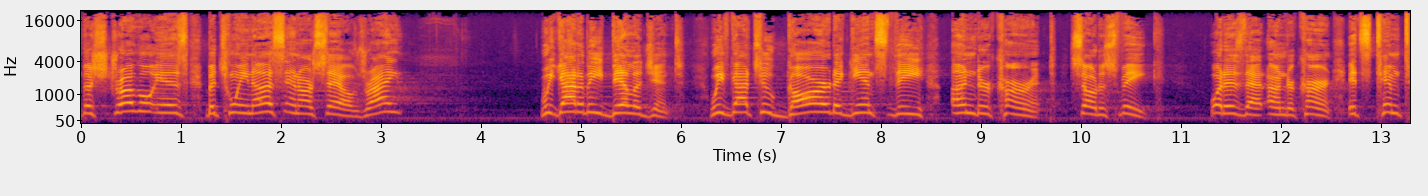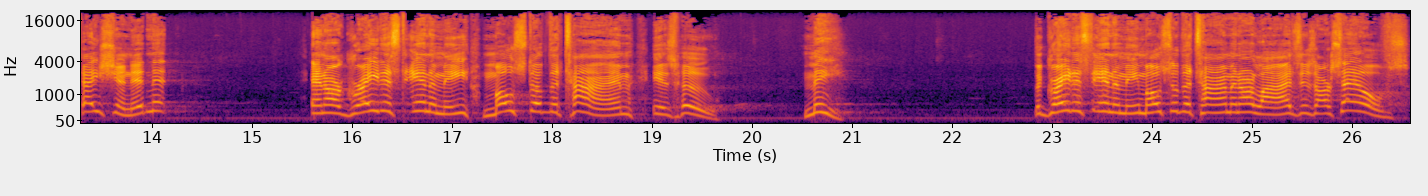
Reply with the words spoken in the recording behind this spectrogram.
The struggle is between us and ourselves, right? We got to be diligent. We've got to guard against the undercurrent, so to speak. What is that undercurrent? It's temptation, isn't it? And our greatest enemy, most of the time, is who? Me. The greatest enemy, most of the time in our lives, is ourselves.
